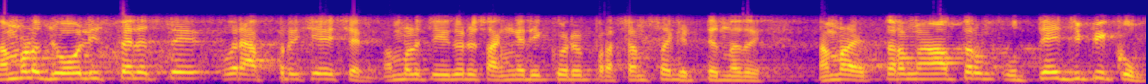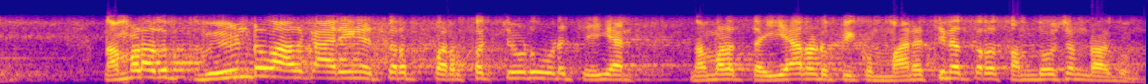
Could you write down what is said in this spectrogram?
നമ്മൾ ജോലി സ്ഥലത്ത് ഒരു അപ്രിസിയേഷൻ നമ്മൾ ചെയ്തൊരു സംഗതിക്ക് ഒരു പ്രശംസ കിട്ടുന്നത് നമ്മൾ എത്രമാത്രം ഉത്തേജിപ്പിക്കും. നമ്മളത് വീണ്ടും ആ കാര്യം എത്ര പെർഫെക്റ്റോട് പെർഫെക്റ്റോടുകൂടെ ചെയ്യാൻ നമ്മളെ തയ്യാറെടുപ്പിക്കും. മനസ്സിന് എത്ര സന്തോഷം ഉണ്ടാകും.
